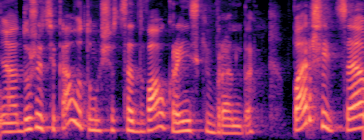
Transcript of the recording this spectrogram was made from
е, дуже цікаво, тому що це два українські бренди. Перший це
